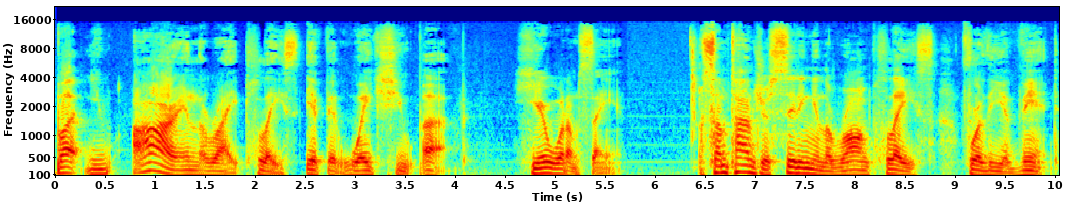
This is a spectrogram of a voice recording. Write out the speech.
But you are in the right place if it wakes you up. Hear what I'm saying. Sometimes you're sitting in the wrong place for the event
